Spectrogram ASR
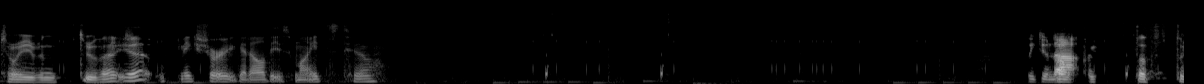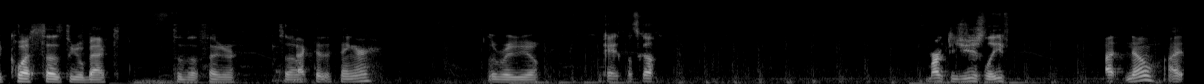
Can we even do that yet? Make sure you get all these mites too. We do not. Oh, the the quest says to go back t- to the thinger. So Back to the thinger. the radio. Okay, let's go. Mark, did you just leave? Uh, no, I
